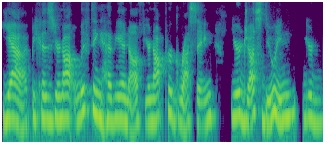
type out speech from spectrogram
"Yeah, because you're not lifting heavy enough. You're not progressing. You're just doing, you're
